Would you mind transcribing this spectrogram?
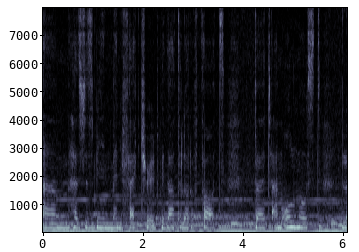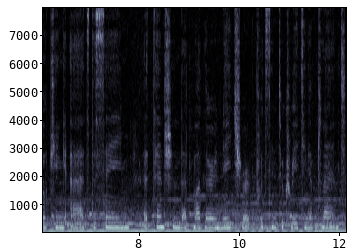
um, has just been manufactured without a lot of thought, but I'm almost looking at the same attention that Mother Nature puts into creating a plant.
